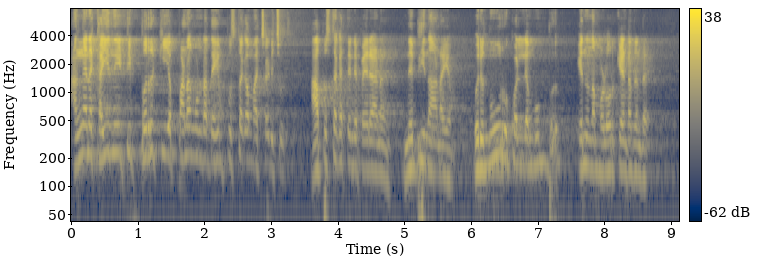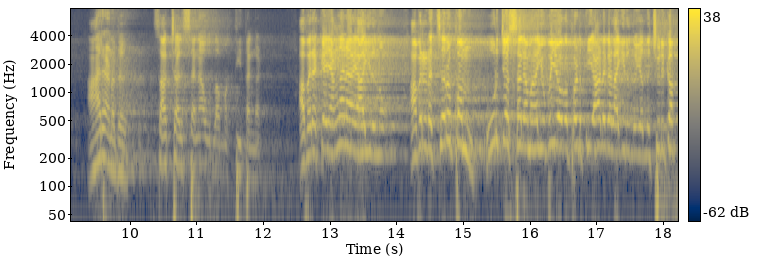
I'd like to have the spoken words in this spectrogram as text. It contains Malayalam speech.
അങ്ങനെ കൈനീട്ടി പെറുക്കിയ പണം കൊണ്ട് അദ്ദേഹം പുസ്തകം അച്ചടിച്ചു. ആ പുസ്തകത്തിന്റെ പേരാണ് നബി നാണയം ഒരു നൂറ് കൊല്ലം മുമ്പ് എന്ന് നമ്മൾ ഓർക്കേണ്ടതുണ്ട്. ആരാണത്? സാക്ഷാൽ സനാവുല്ല മക്തി തങ്ങൾ. അവരൊക്കെ എങ്ങനെയായിരുന്നു അവരുടെ ചെറുപ്പം ഊർജസ്വലമായി ഉപയോഗപ്പെടുത്തിയ ആളുകളായിരുന്നു എന്ന് ചുരുക്കം.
